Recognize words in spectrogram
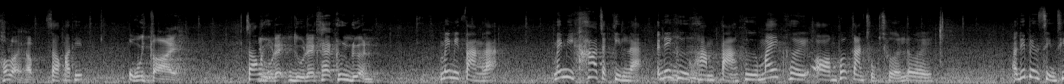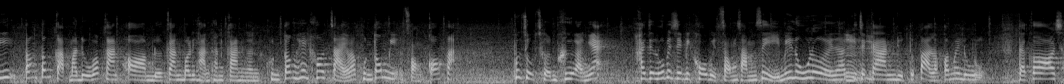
เท่าไหร่ครับ สองอาทิตย์ อุ้ยตาย สองอยู่ได้อยู่ได้แค่ครึ่งเดือน ไม่มีตังค์ละ ไม่มีข้าวจะกินละ อันนี้คือความต่างคือไม่เคยออมเพื่อการฉุกเฉินเลย อันนี้เป็นสิ่งที่ต้องต้องกลับมาดูว่าการออมหรือการบริหารทางการเงิน คุณต้องให้เข้าใจว่าคุณต้องมีสองก๊อกอะเพื่อฉุกเฉินเผื่อเงี้ยใครจะรู้เป็นจะมีโควิด2 3 4 ไม่รู้เลยนะอืม กิจการหยุดหรือเปล่าเราก็ไม่รู้ถูกแต่กอช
